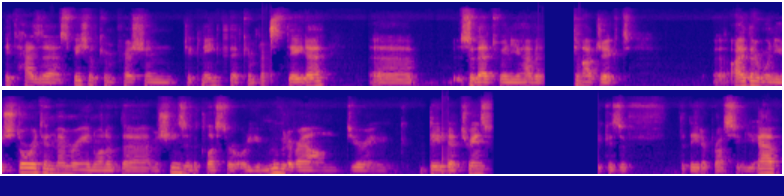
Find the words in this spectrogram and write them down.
it has a spatial compression technique that compresses data uh, so that when you have an object, uh, either when you store it in memory in one of the machines in the cluster or you move it around during data transfer because of the data processing you have.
